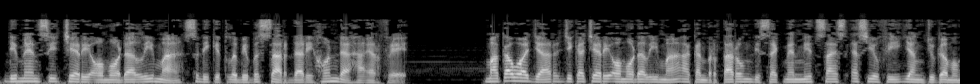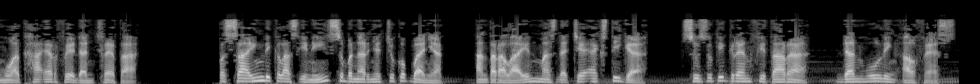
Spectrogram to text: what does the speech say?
dimensi Cherry O-Moda 5 sedikit lebih besar dari Honda HR-V. Maka wajar jika Cherry O-Moda 5 akan bertarung di segmen midsize SUV yang juga memuat HR-V dan Creta. Pesaing di kelas ini sebenarnya cukup banyak, antara lain Mazda CX-3, Suzuki Grand Vitara, dan Wuling Alves.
